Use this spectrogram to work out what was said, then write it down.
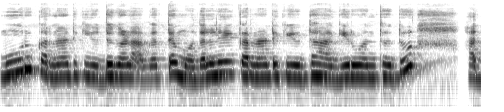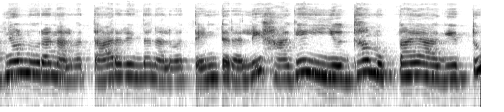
ಮೂರು ಕರ್ನಾಟಕ ಯುದ್ಧಗಳಾಗತ್ತೆ. ಮೊದಲನೇ ಕರ್ನಾಟಕ ಯುದ್ಧ ಆಗಿರುವಂಥದ್ದು ಹದಿನೇಳು ನೂರ ನಲವತ್ತಾರರಿಂದ ನಲವತ್ತೆಂಟರಲ್ಲಿ. ಹಾಗೆ ಈ ಯುದ್ಧ ಮುಕ್ತಾಯ ಆಗಿದ್ದು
